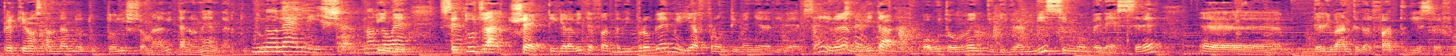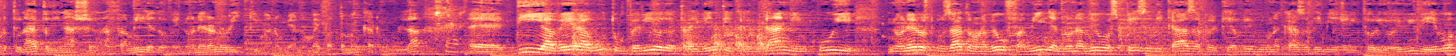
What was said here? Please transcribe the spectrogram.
perché non sta andando tutto liscio, ma la vita non è andare tutto Non è liscia, non quindi lo è. se tu già accetti che la vita è fatta di problemi, li affronti in maniera diversa. Io nella mia vita ho avuto momenti di grandissimo benessere, eh, derivante dal fatto di essere fortunato di nascere in una famiglia dove non erano ricchi ma non mi hanno mai fatto mancare nulla, Certo. eh, di aver avuto un periodo tra i 20 e i 30 anni in cui non ero sposato, non avevo famiglia, non avevo spese di casa perché avevo una casa dei miei genitori dove vivevo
